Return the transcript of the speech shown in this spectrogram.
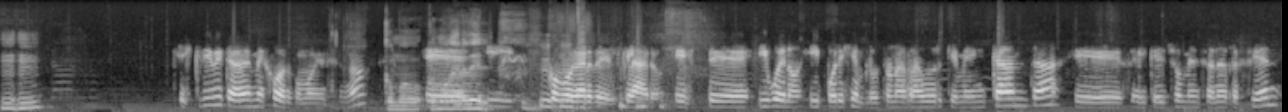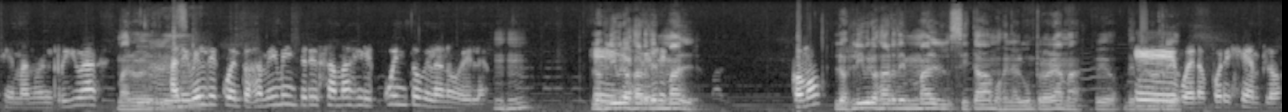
Ujú, escribe cada vez mejor, como dicen, ¿no? Como, como Eh, Gardel. Y, como Gardel, claro. Este, y bueno, y por ejemplo, otro narrador que me encanta es el que yo mencioné recién, Emanuel Rivas. Manuel Ah. Rivas. A nivel de cuentos, a mí me interesa más el cuento que la novela. Los Eh, libros arden de- mal. ¿Cómo? Los libros arden mal, citábamos en algún programa, creo, de Manuel Eh, bueno, por ejemplo,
